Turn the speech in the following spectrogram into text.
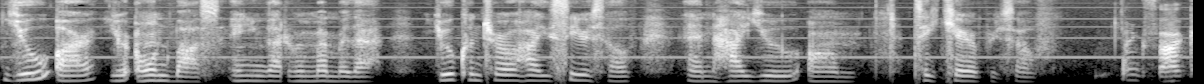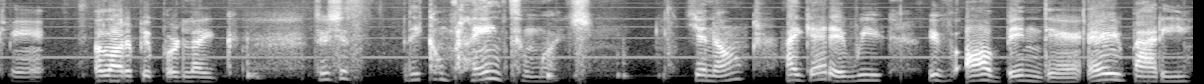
You are your own boss, and you gotta remember that. You control how you see yourself and how you um take care of yourself. Exactly. A lot of people are like, they're just they complain too much. You know, I get it. We we've all been there. Everybody,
